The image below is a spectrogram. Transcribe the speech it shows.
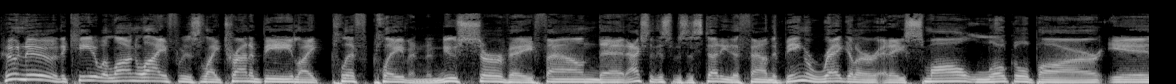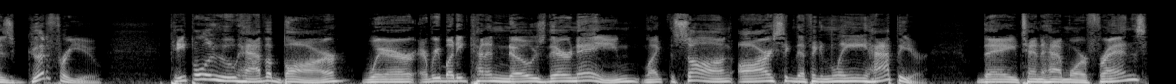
Who knew the key to a long life was like trying to be like Cliff Clavin? A new survey found that actually this was a study that found that being a regular at a small local bar is good for you. People who have a bar where everybody kind of knows their name, like the song, are significantly happier. They tend to have more friends.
